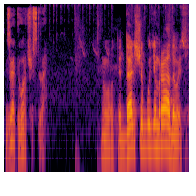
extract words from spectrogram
за творчество. Вот, и дальше будем радовать.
